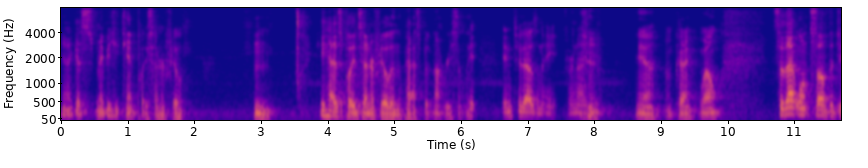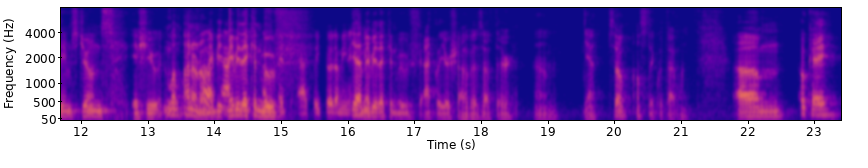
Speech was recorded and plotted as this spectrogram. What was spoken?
yeah, I guess maybe he can't play center field. Hmm. He has played center field in the past, but not recently. in 2008 for nine yeah. Okay. Well, so that won't solve the James Jones issue. Well, I don't know. Well, maybe maybe they can move. Ackley could. I mean, Yeah, Endy- maybe they can move Ackley or Chavez out there. Um, yeah, so I'll stick with that one. Um, okay,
